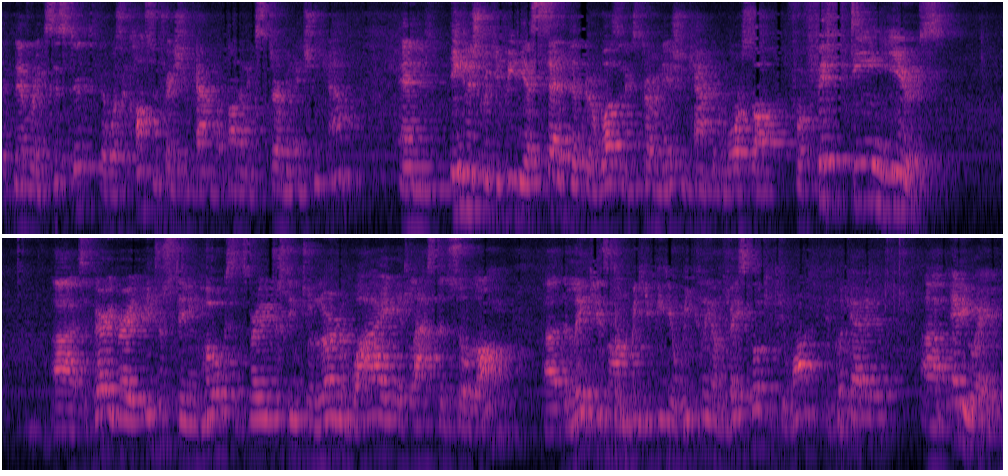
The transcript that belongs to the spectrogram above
that never existed. There was a concentration camp, but not an extermination camp. And English Wikipedia said that there was an extermination camp in Warsaw for 15 years. Uh, it's a very, very interesting hoax. It's very interesting to learn why it lasted so long. Uh, the link is on Wikipedia Weekly on Facebook. If you want, you can look at it. Um, anyway,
